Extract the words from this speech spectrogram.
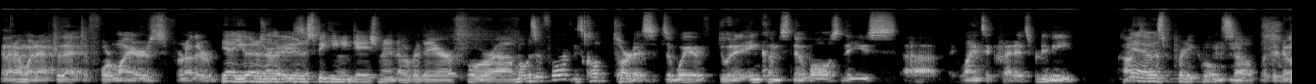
And then I went after that to Fort Myers for another. Yeah, you had another you had a speaking engagement over there for um, what was it for? It's called TARDIS. It's a way of doing it income snowballs, and they use uh, lines of credit. It's pretty neat. Concept. Yeah, it was pretty cool. Mhm. So what they're doing.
